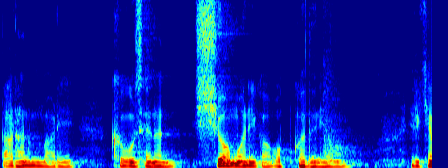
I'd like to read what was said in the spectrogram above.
딸하는 말이 그곳에는 시어머니가 없거든요. 이렇게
